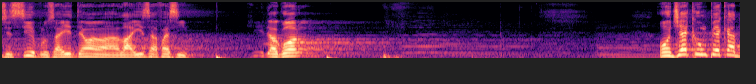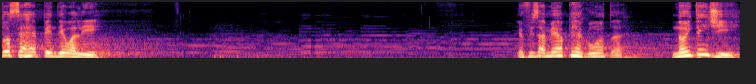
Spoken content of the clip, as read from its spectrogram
discípulos, aí tem uma Laís, ela faz assim, agora. Onde é que um pecador se arrependeu ali? Eu fiz a mesma pergunta, não entendi.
